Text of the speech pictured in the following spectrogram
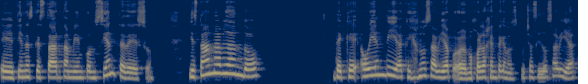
eh, tienes que estar también consciente de eso. Y estaban hablando de que hoy en día, que yo no sabía, pero a lo mejor la gente que nos escucha sí lo sabía,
